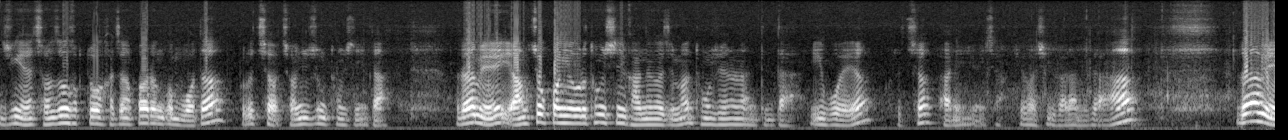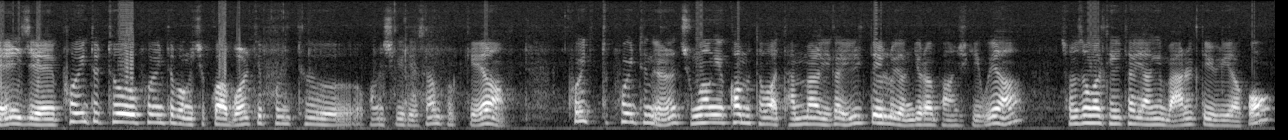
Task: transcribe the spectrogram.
이 중에 전송 속도가 가장 빠른 건 뭐다? 그렇죠. 전이중 통신이다. 그 다음에 양쪽 방향으로 통신이 가능하지만 동시에는 안 된다. 이게 뭐예요? 그렇죠. 반이중이죠. 기억하시기 바랍니다. 그 다음에 이제 point to point 방식과 multi point 방식에 대해서 한번 볼게요. point to point는 중앙의 컴퓨터와 단말기가 1대1로 연결한 방식이고요. 전송할 데이터 양이 많을 때 유리하고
